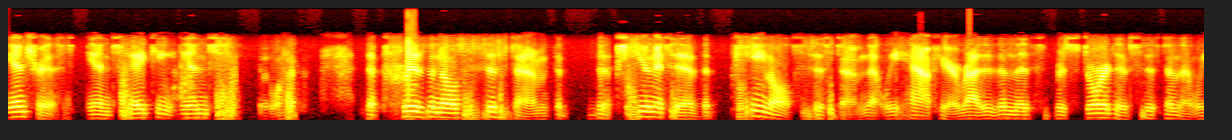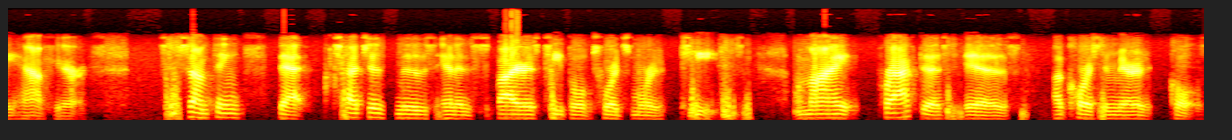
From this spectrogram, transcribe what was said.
interest in taking into the prisonal system, the the punitive, the penal system that we have here, rather than this restorative system that we have here. Something that touches, moves, and inspires people towards more peace. My practice is A Course in Miracles.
